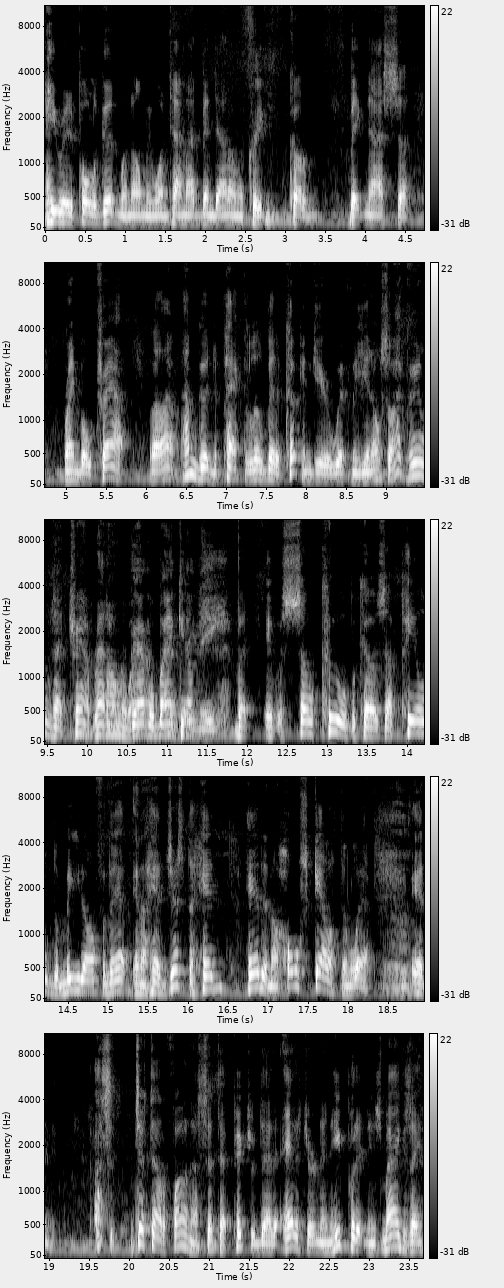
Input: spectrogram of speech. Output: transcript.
he really pulled a good one on me one time. I'd been down on a creek, caught a big, nice uh, rainbow trout. Well, I- I'm good to pack a little bit of cooking gear with me, you know. So I grilled that trout right on Oh, the wow. gravel bank, you know. Neat. But it was so cool because I peeled the meat off of that, and I had just the head, head and a whole skeleton left. And I said, just out of fun, I sent that picture to that editor, and then he put it in his magazine.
